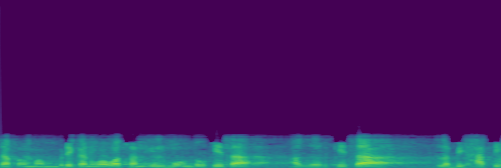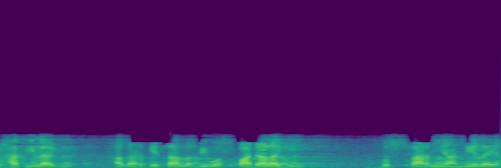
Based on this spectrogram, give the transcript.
dapat memberikan wawasan ilmu untuk kita, agar kita lebih hati-hati lagi, agar kita lebih waspada lagi. Besarnya nilai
